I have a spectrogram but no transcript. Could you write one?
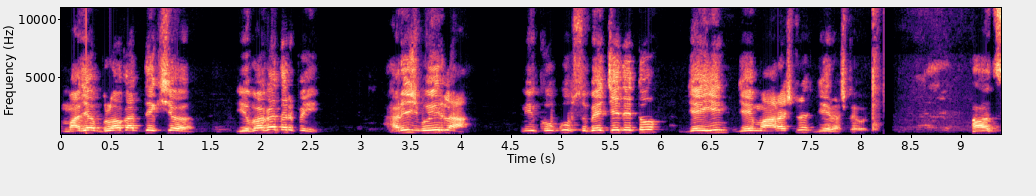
माझ्या ब्लॉक अध्यक्ष विभागातर्फे हरीश भोईरला मी खूप खूप शुभेच्छा देतो. जय हिंद जय महाराष्ट्र जय राष्ट्रवादी. आज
